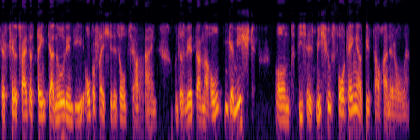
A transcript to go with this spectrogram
Das CO2, das dringt ja nur in die Oberfläche des Ozeans ein und das wird dann nach unten gemischt und dieses Mischungsvorgänge spielt auch eine Rolle.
